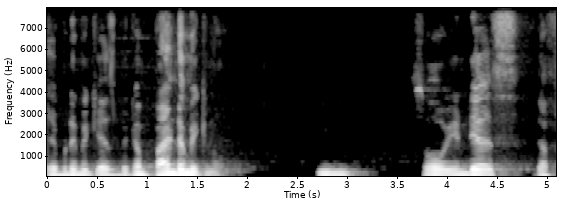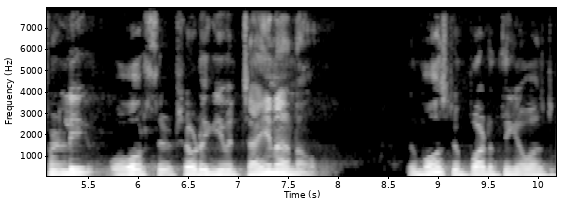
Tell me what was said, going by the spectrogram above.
epidemic has become pandemic now. So India is definitely overshadowing even China now. The most important thing I want to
